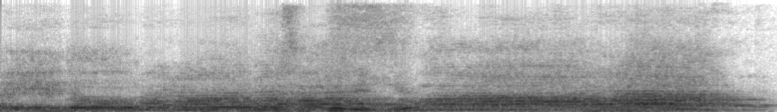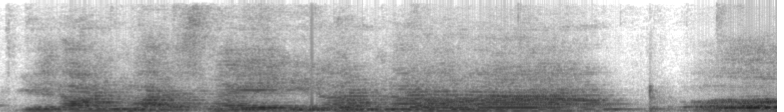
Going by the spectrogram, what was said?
वेदो इदं भस्मै इदं नमः।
